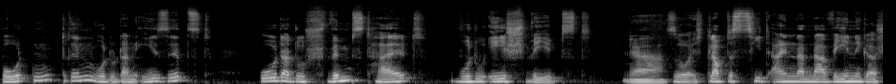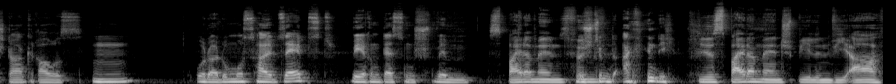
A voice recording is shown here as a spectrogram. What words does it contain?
Booten drin, wo du dann eh sitzt, oder du schwimmst halt, wo du eh schwebst. Ja. So, ich glaube, das zieht einen dann da weniger stark raus. Mhm. Oder du musst halt selbst währenddessen schwimmen. Spider-Man 5. Bestimmt angenehm. Dieses Spider-Man-Spiel in VR.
